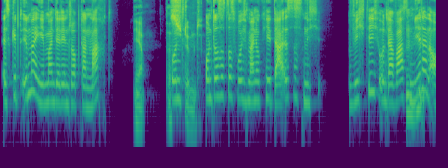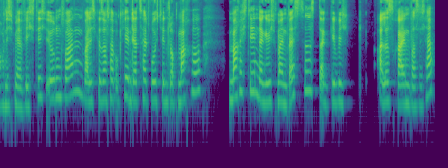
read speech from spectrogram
Es gibt immer jemanden, der den Job dann macht. Das und- stimmt. Und das ist das, wo ich meine, okay, da ist es nicht wichtig und da war es Mhm. mir dann auch nicht mehr wichtig irgendwann, weil ich gesagt habe, okay, in der Zeit, wo ich den Job mache, mache ich den, da gebe ich mein Bestes, da gebe ich alles rein, was ich habe.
